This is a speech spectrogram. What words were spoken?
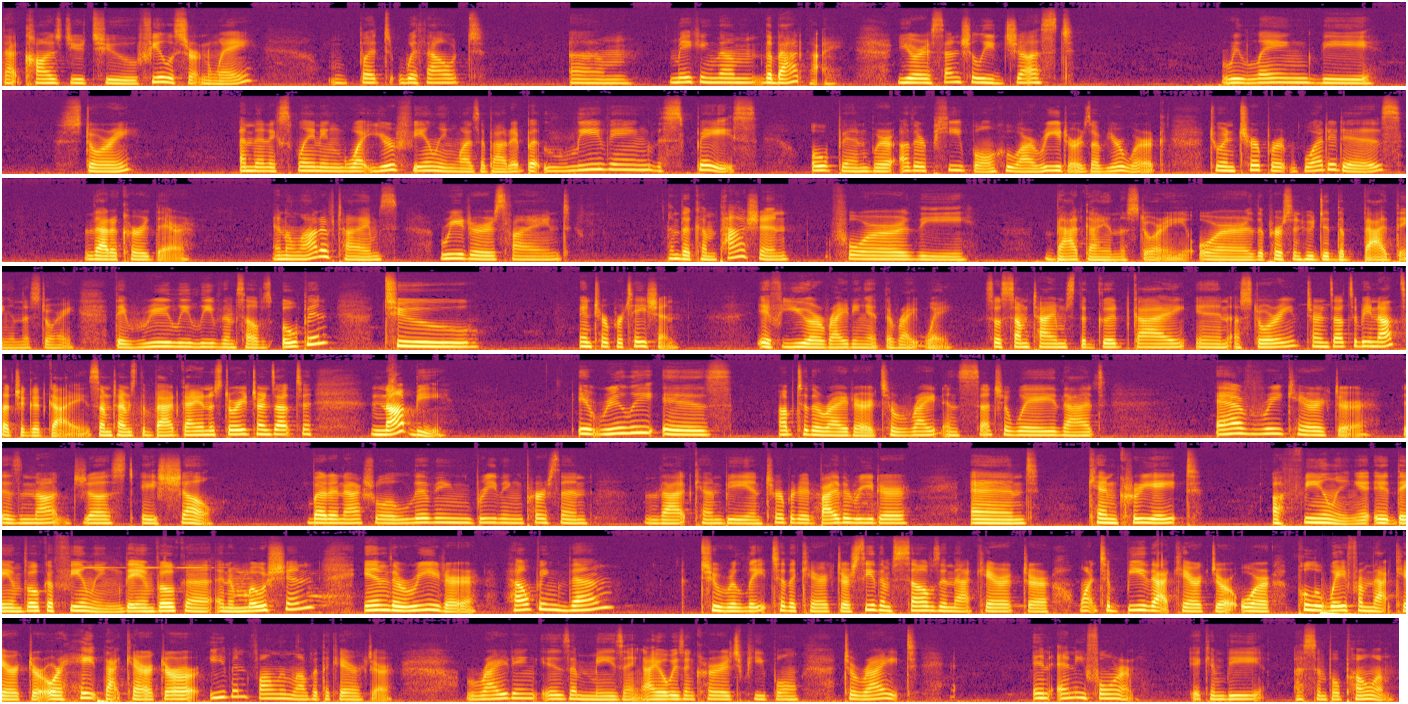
that caused you to feel a certain way, but without um, making them the bad guy you're essentially just relaying the story and then explaining what your feeling was about it, but leaving the space open where other people who are readers of your work to interpret what it is that occurred there. And a lot of times, readers find the compassion for the bad guy in the story or the person who did the bad thing in the story. They really leave themselves open to interpretation if you are writing it the right way. So sometimes the good guy in a story turns out to be not such a good guy. Sometimes the bad guy in a story turns out to not be. It really is up to the writer to write in such a way that every character is not just a shell, but an actual living, breathing person that can be interpreted by the reader and can create a feeling. It, it, they invoke a feeling, they invoke a, an emotion in the reader, helping them to relate to the character, see themselves in that character, want to be that character, or pull away from that character, or hate that character, or even fall in love with the character. Writing is amazing. I always encourage people to write in any form. It can be a simple poem,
